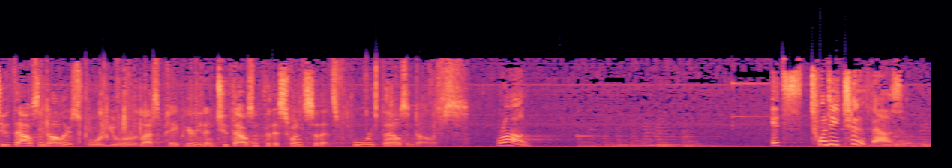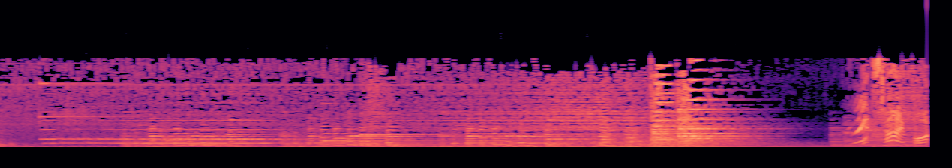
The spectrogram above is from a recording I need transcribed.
$2,000 for your last pay period and 2,000 for this one, so that's $4,000. Wrong. It's 22,000. It's time for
